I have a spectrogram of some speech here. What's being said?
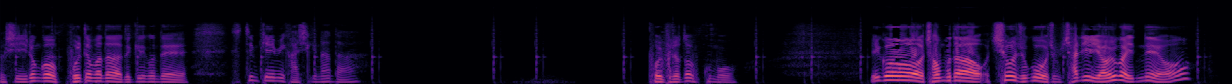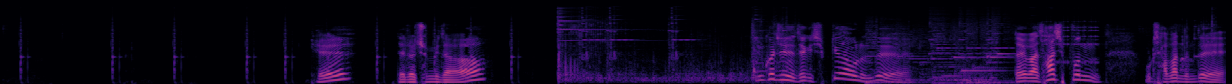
역시 이런 거 볼 때마다 느끼는 건데 스팀 게임이 가시긴 하다. 볼 필요도 없고 뭐. 이거 전부 다 치워주고 좀 자리 여유가 있네요. 이렇게 내려줍니다. 지금까지 되게 쉽게 나오는데 나 이거 한 40분으로 잡았는데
